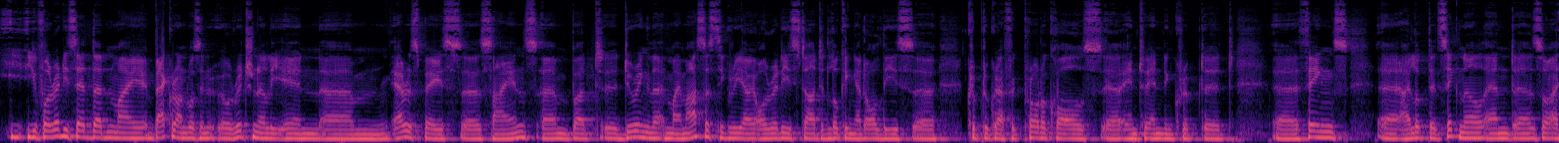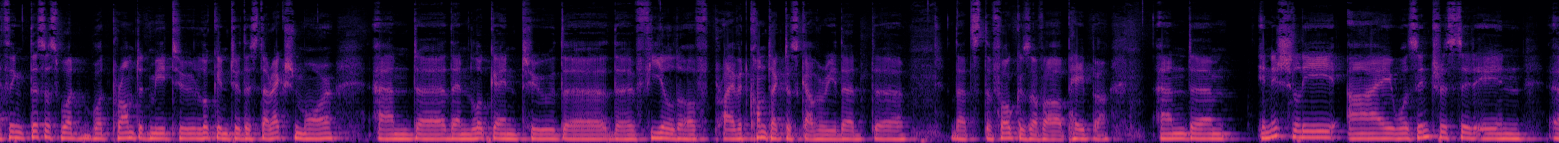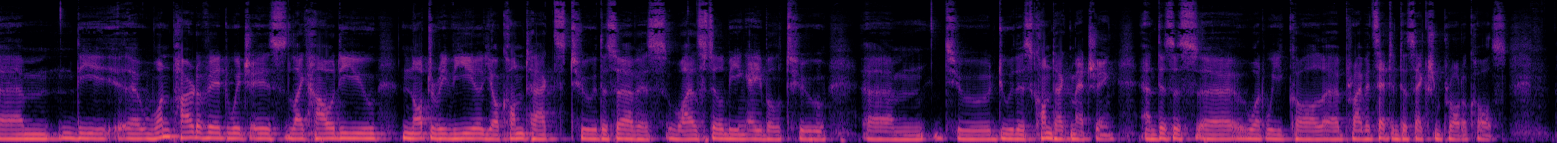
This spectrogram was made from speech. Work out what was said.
You've already said that my background was in, originally in um, aerospace uh, science, um, but uh, during my master's degree, I already started looking at all these uh, cryptographic protocols, uh, end-to-end encrypted uh, things. Uh, I looked at Signal, and so I think this is what what prompted me to look into this direction more, and then look into the the field of private contact discovery. That that's the focus of our paper, and um, initially I was interested in um, the uh, one part of it, which is like how do you not reveal your contacts to the service while still being able to um, to do this contact matching, and this is uh, what we call uh, private set intersection protocols.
